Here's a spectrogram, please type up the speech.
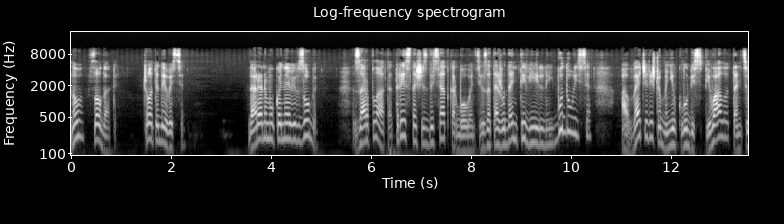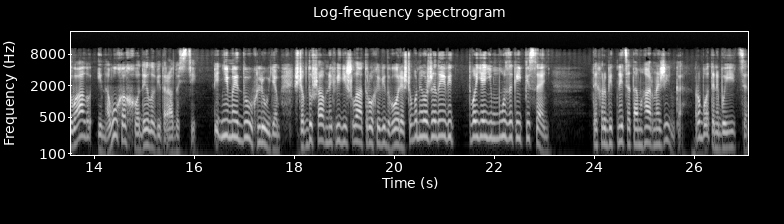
Ну, солдати, чого ти дивишся? Дареному коневі в зуби. Зарплата 360 карбованців, зате ж у день ти вільний, будуйся, а ввечері, щоб мені в клубі співало, танцювало і на вухах ходило від радості. Підніми дух людям, щоб душа в них відійшла трохи від горя, щоб вони ожили від твоєї музики й пісень. Техробітниця там гарна жінка, роботи не боїться,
